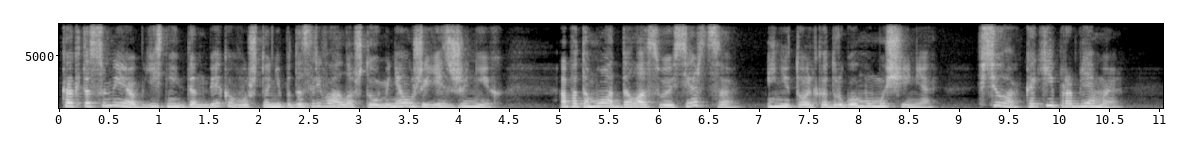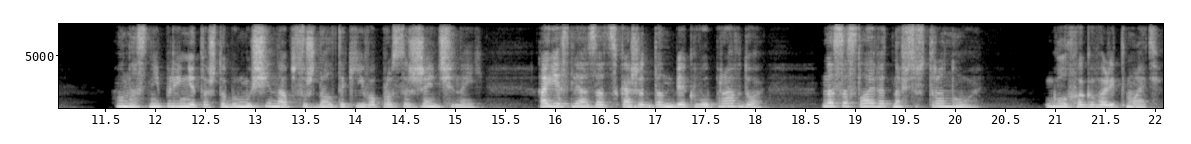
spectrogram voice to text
Как-то сумею объяснить Донбекову, что не подозревала, что у меня уже есть жених, а потому отдала свое сердце, и не только другому мужчине. Все, какие проблемы?» «У нас не принято, чтобы мужчина обсуждал такие вопросы с женщиной. А если Азат скажет Донбекову правду, нас ославят на всю страну», — глухо говорит мать.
